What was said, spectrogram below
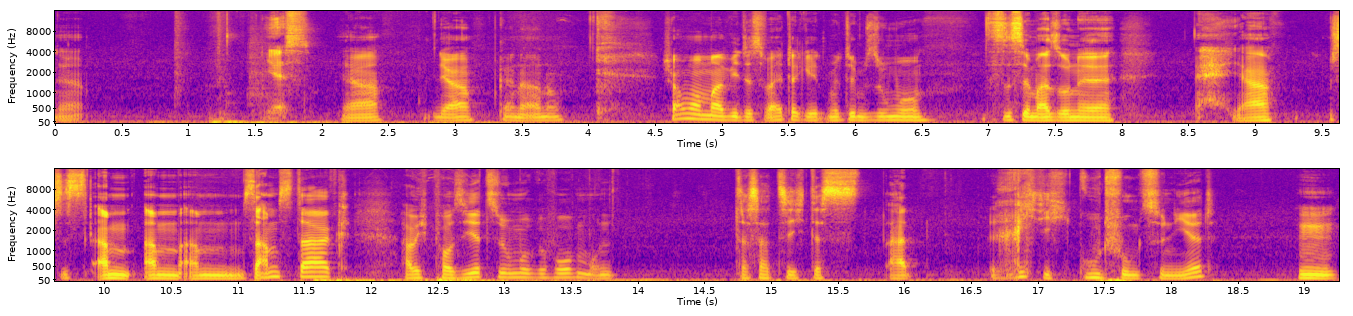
Ja. Yes. Ja, ja, keine Ahnung. Schauen wir mal, wie das weitergeht mit dem Sumo. Das ist immer so eine, ja, es ist am, am, am Samstag habe ich pausiert Sumo gehoben und das hat sich, das hat richtig gut funktioniert. Hm.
